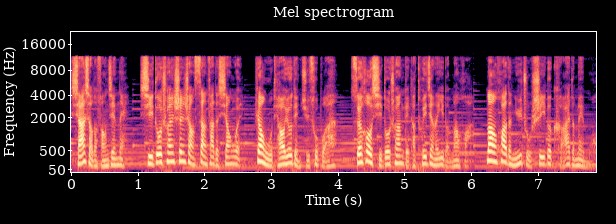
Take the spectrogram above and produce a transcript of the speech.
狭小的房间内，喜多川身上散发的香味让五条有点局促不安。随后，喜多川给他推荐了一本漫画，漫画的女主是一个可爱的魅魔，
